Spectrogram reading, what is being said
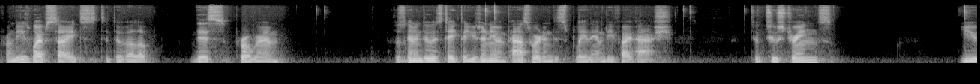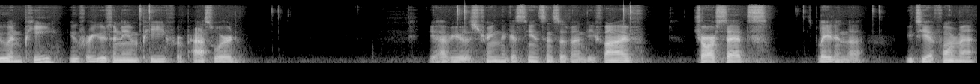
from these websites to develop this program. What it's going to do is take the username and password and display the MD5 hash. Took two strings, U and P, U for username, P for password. You have here the string that gets the instance of MD5, char sets, displayed in the UTF format.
